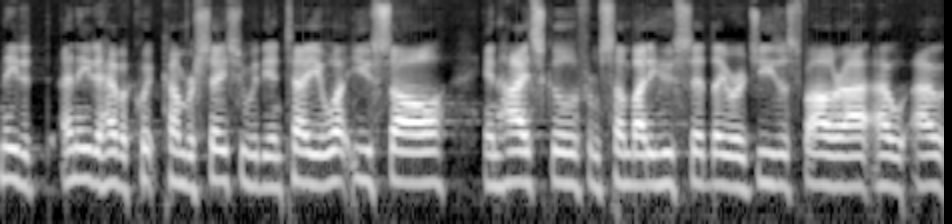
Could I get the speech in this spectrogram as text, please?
I need, to, I need to have a quick conversation with you and tell you what you saw in high school from somebody who said they were a Jesus follower. I, I, I,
